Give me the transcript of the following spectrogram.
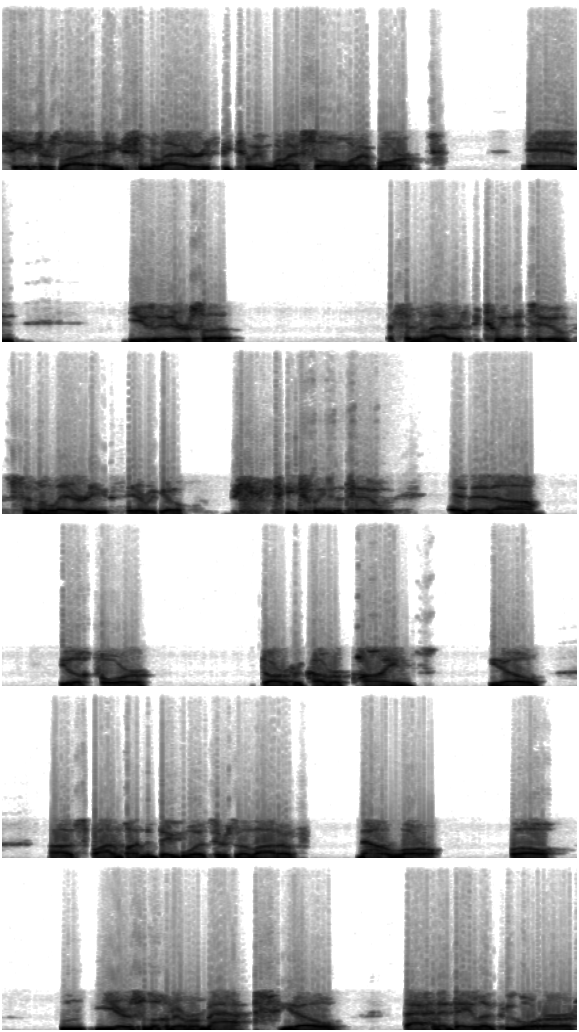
see if there's a lot of any similarities between what I saw and what I marked. And usually there's a similarities between the two similarities. There we go between the two, and then um, you look for darker cover pines. You know, uh, spot 'em hunting the big woods. There's a lot of mountain laurel. Well, years looking over maps. You know, back in the day, like Google Earth.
